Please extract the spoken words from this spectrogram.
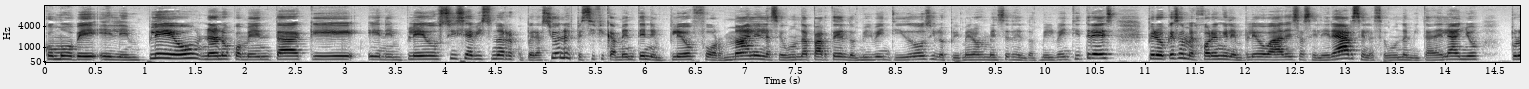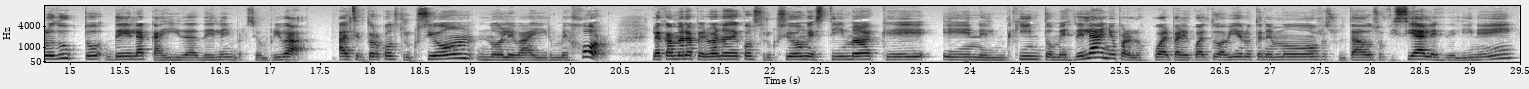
cómo ve el empleo. Nano comenta que en empleo sí se ha visto una recuperación, específicamente en empleo formal en la segunda parte del 2022 y los primeros meses del 2023, pero que esa mejora en el empleo va a desacelerarse en la segunda mitad del año, producto de la caída de la inversión privada. Al sector construcción no le va a ir mejor. La Cámara Peruana de Construcción estima que en el quinto mes del año, para, para el cual todavía no tenemos resultados oficiales del INEI,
